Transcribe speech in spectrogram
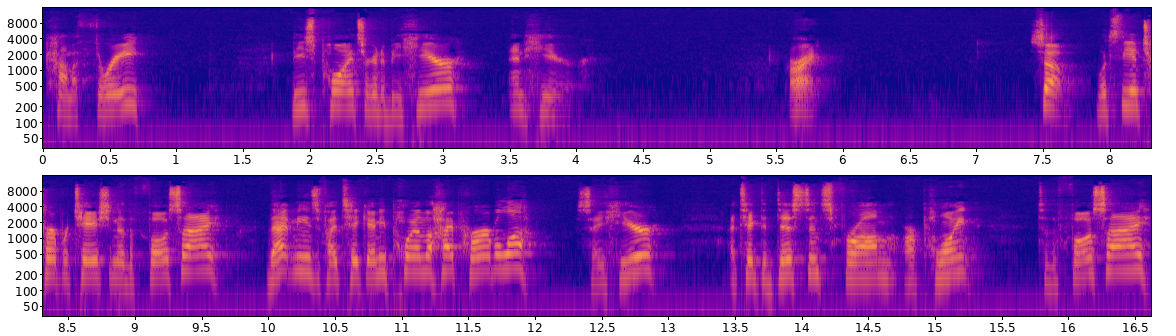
comma 3. These points are going to be here and here. All right. So what's the interpretation of the foci? That means if I take any point on the hyperbola, say here, I take the distance from our point to the foci,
